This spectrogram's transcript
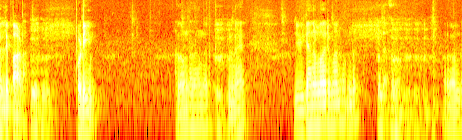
വലിയ പാടാ. പൊടിയും. അതുകൊണ്ട് അതങ്ങ് നിർത്തി പിന്നെ ജീവിക്കാനുള്ള വരുമാനം ഉണ്ട്. അതുകൊണ്ട്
